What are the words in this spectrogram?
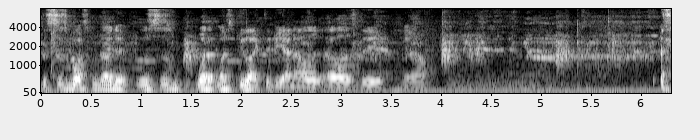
This is what's this is what it must be like to be on L- LSD, you know.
